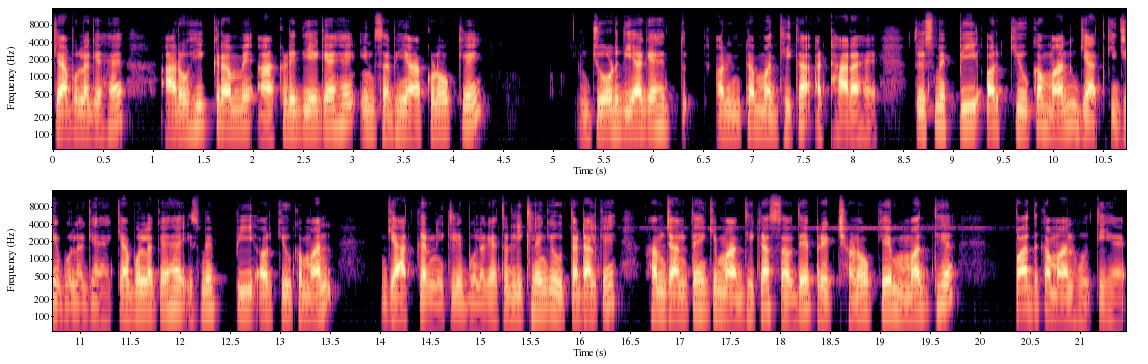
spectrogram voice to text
क्या बोला गया है? आरोही क्रम में आंकड़े दिए गए हैं। इन सभी आंकड़ों के जोड़ दिया गया है और इनका मध्य का अट्ठारह है। तो इसमें पी और क्यू का मान ज्ञात कीजिए बोला गया है। क्या बोला गया है? इसमें पी और क्यू का मान ज्ञात करने के लिए बोला गया है। तो लिख लेंगे उत्तर डाल के। हम जानते हैं कि माध्यिका शब्द प्रेक्षणों के मध्य पद का मान होती है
